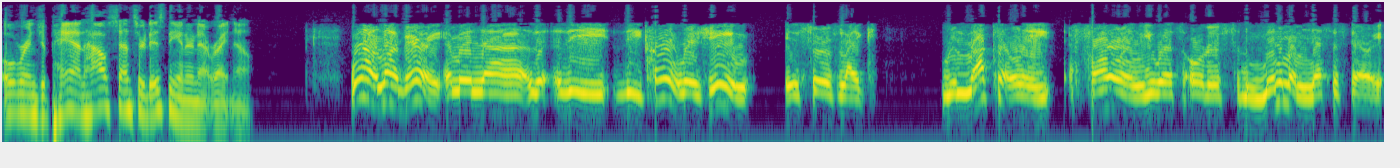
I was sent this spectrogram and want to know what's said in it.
over in Japan. How censored is the internet right now? Well, not very. I mean, uh, the, the the current regime is sort of like reluctantly following U.S. orders to the minimum necessary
